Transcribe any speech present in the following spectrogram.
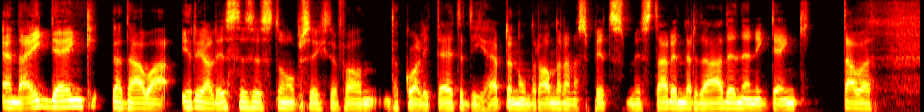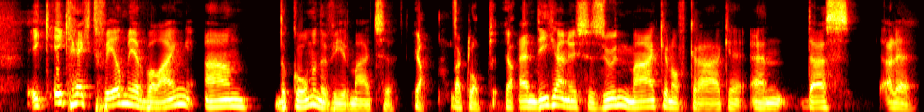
En dat ik denk dat dat wat irrealistisch is ten opzichte van de kwaliteiten die je hebt. En onder andere een spits mist daar inderdaad in. En ik denk dat we... Ik, ik hecht veel meer belang aan de komende vier matchen. Ja, dat klopt. Ja. En die gaan hun seizoen maken of kraken. En dat is... Ja,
